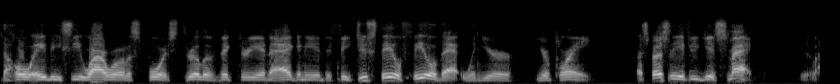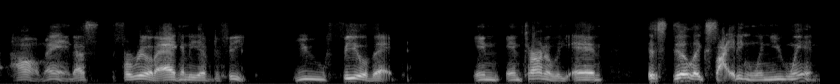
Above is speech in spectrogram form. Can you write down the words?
the whole ABC Wide World of Sports thrill of victory and the agony of defeat. You still feel that when you're you're playing, especially if you get smacked. Like, oh man, that's for real the agony of defeat. You feel that in internally, and it's still exciting when you win,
